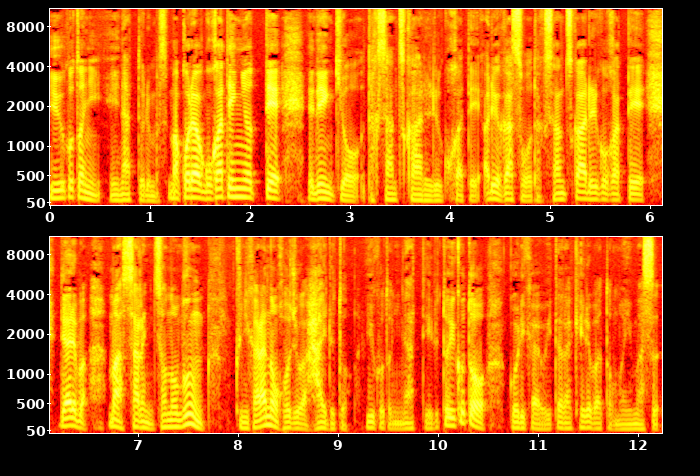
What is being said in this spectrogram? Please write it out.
いうことになっております。まあ、これはご家庭によって電気をたくさん使われるご家庭あるいはガスをたくさん使われるご家庭であれば、まあ、さらにその分国からの補助が入るということになっているということをご理解をいただければと思います。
